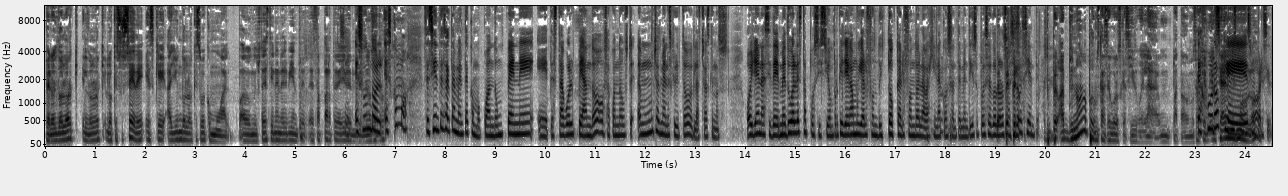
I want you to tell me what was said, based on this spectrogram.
pero el dolor, el dolor, lo que sucede es que hay un dolor que sube como al, a donde ustedes tienen el vientre, esta parte de ahí. Sí, de- de es un dolor, es como, se siente exactamente como cuando un pene eh, te está golpeando, o sea, cuando usted, eh, muchas me han escrito, las chavas que nos oyen así de, me duele esta posición porque llega muy al fondo y toca el fondo de la vagina constantemente y eso puede ser doloroso, así Pero- se siente. Pero ah, no, no podemos estar seguros que así duela un patadón. O sea, Te que juro sea el que mismo es muy parecido.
